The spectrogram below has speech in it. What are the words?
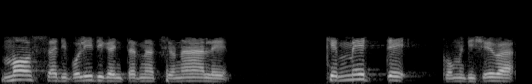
mossa di politica internazionale che mette, come diceva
